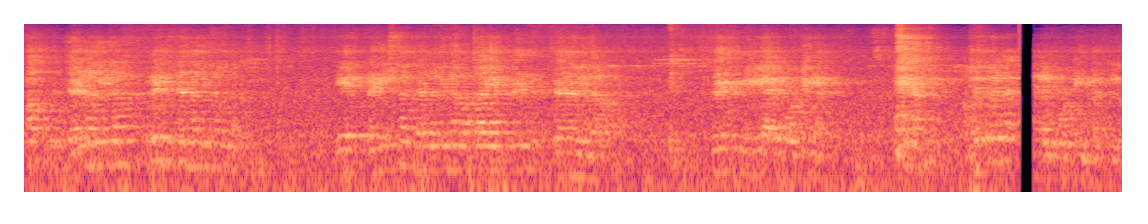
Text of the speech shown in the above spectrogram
ફક્ત જર્નલિઝમ પ્રિન્ટ જર્નલિઝમ નથી એ ટ્રેડિશનલ જર્નલિઝમ હતા એ print journalism print media reporting હવે તો એને રિપોર્ટિંગ નથી.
